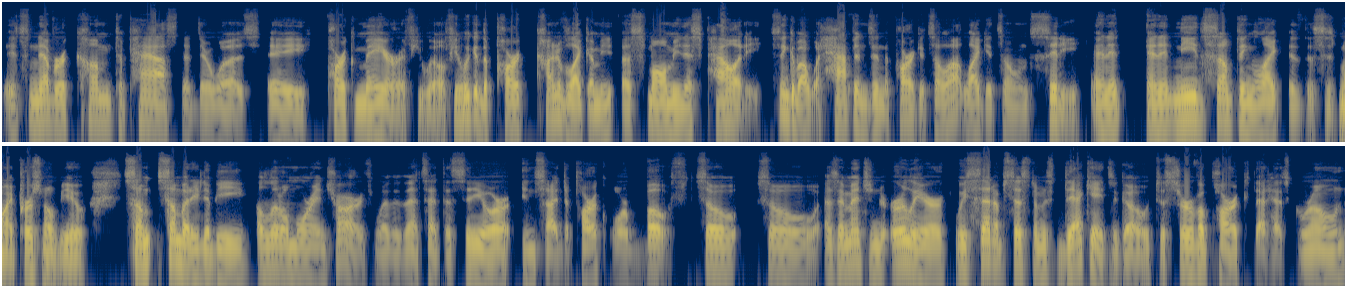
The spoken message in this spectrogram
It's never come to pass that there was a park mayor, if you will. If you look at the park kind of like a, a, small municipality, think about what happens in the park. It's a lot like its own city, and it and it needs something like this is my personal view, some somebody to be a little more in charge, whether that's at the city or inside the park or both. So so, as I mentioned earlier, we set up systems decades ago to serve a park that has grown.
